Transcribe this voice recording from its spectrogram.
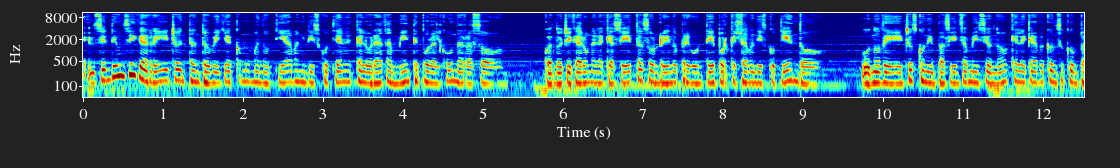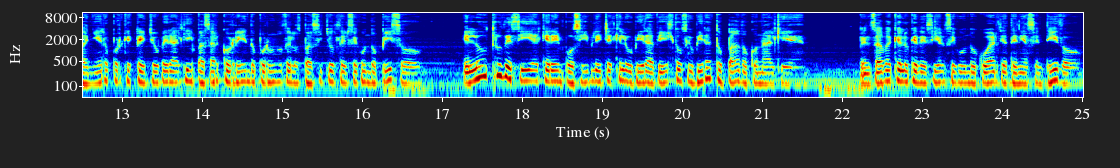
Encendí un cigarrillo en tanto veía cómo manoteaban y discutían acaloradamente por alguna razón. Cuando llegaron a la caseta, sonriendo pregunté por qué estaban discutiendo. Uno de ellos con impaciencia mencionó que alegaba con su compañero porque creyó ver a alguien pasar corriendo por uno de los pasillos del segundo piso. El otro decía que era imposible ya que lo hubiera visto si hubiera topado con alguien. Pensaba que lo que decía el segundo guardia tenía sentido,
